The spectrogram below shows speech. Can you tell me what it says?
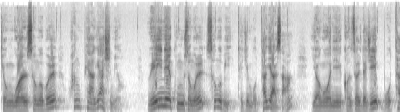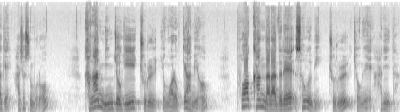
견고한 성읍을 황폐하게 하시며 외인의 궁성을 성읍이 되지 못하게 하사 영원히 건설되지 못하게 하셨으므로 강한 민족이 주를 영화롭게 하며 포악한 나라들의 성읍이 주를 경외하리이다.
